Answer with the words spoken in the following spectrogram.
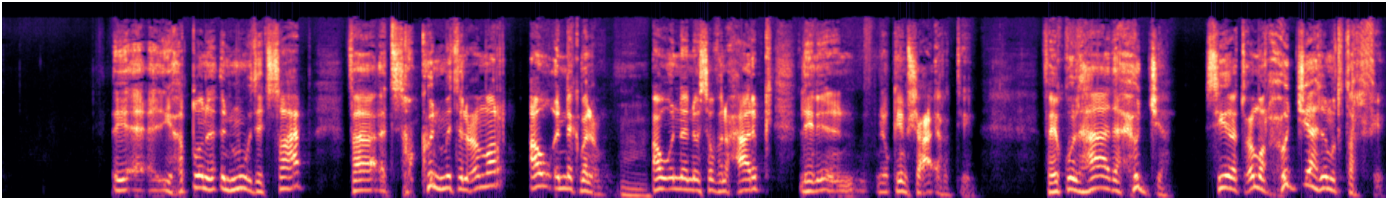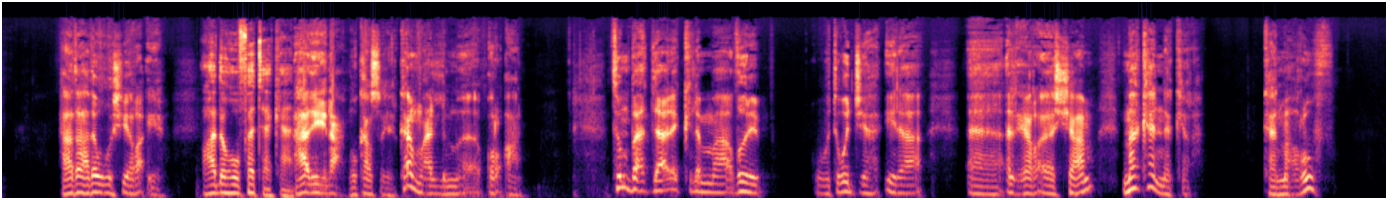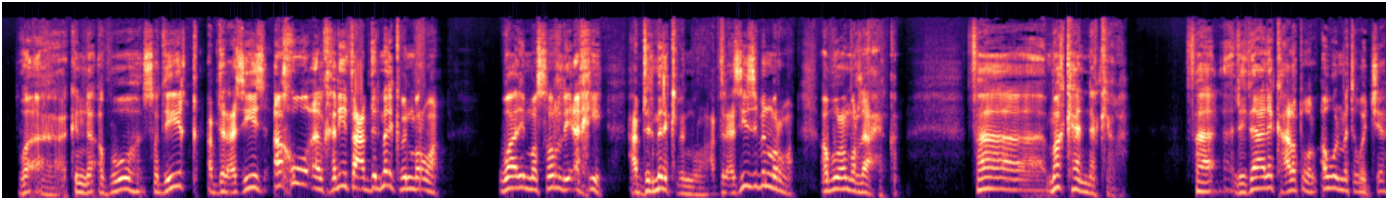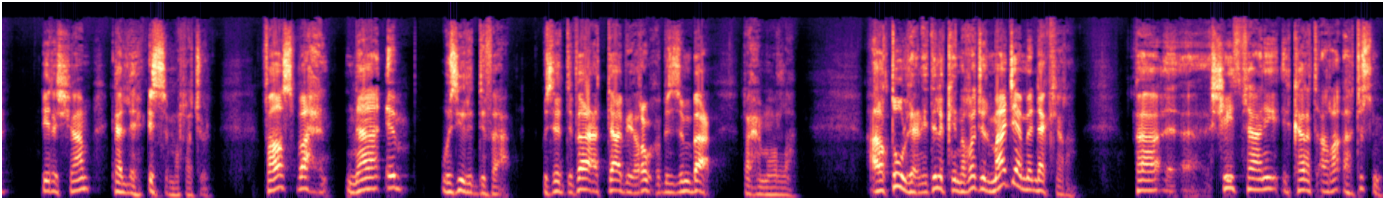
يحطون نموذج صعب فتكون مثل عمر أو إنك ملعون. أو إننا سوف نحاربك لنقيم شعائر الدين. فيقول هذا حجة سيرة عمر حجة للمتطرفين. هذا هذا اول شيء رأيه. وهذا هو فتى كان. هذه نعم هو كان صغير. كان معلم آه، قرآن. ثم بعد ذلك لما ضرب وتوجه إلى آه، العرا- الشام ما كان نكرة. كان معروف. وكان أبوه صديق عبد العزيز أخو الخليفة عبد الملك بن مروان. والي مصر لأخيه عبد الملك بن مروان عبد العزيز بن مروان أبو عمر لاحقا. فما كان نكرة. فلذلك على طول أول ما توجه إلى الشام كان له اسم الرجل. فأصبح نائب وزير الدفاع. وزير الدفاع التابع روح بن زنباع رحمه الله. على طول يعني يدلك إن الرجل ما جاء من نكره فالشيء الثاني كانت آراءه تسمع.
